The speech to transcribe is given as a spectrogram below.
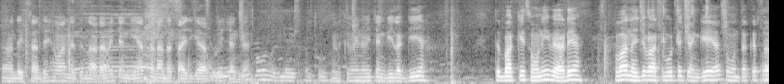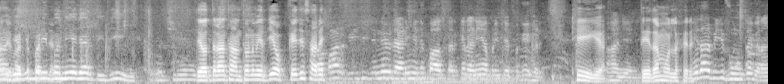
ਤਾਂ ਦੇਖ ਸਕਦੇ ਹਵਾਨੇ ਤੇ ਨਾੜਾਂ ਵੀ ਚੰਗੀਆਂ ਥਣਾ ਦਾ ਸਾਈਜ਼ ਗੈਪ ਵੀ ਚੰਗਾ। ਬਹੁਤ ਵਧੀਆ ਮਿਲਕ ਮੈਨੂੰ ਵੀ ਚੰਗੀ ਲੱਗੀ ਆ। ਤੇ ਬਾਕੀ ਸੋਹਣੀ ਵੈੜ ਆ। ਹਵਾਨੇ ਚ ਵੱਟ ਵੁੱਟ ਚੰਗੇ ਆ ਸੂਨ ਤੱਕ ਸਾਰੇ ਜੀ ਭਰ ਬੜੀ। ਬੰਨੀ ਹੈ ਯਾਰ ਅੱਛੀ ਨੇ ਤੇ ਉਤਰਾ ਥਾਂ ਤੁਹਾਨੂੰ ਵੀਰ ਜੀ ਓਕੇ ਜੇ ਸਾਰੇ? ਆਪਾਂ ਪੀਜੀ ਜਿੰਨੇ ਵੀ ਲੈਣੀ ਇੱਥੇ ਪਾਸ ਕਰਕੇ ਲੈਣੀ ਆਪਣੀ ਟਿੱਪ ਕੇ ਖੜੀ। ਠੀਕ ਆ। ਹਾਂਜੀ ਹਾਂਜੀ। ਤੇ ਇਹਦਾ ਮੁੱਲ ਫਿਰ? ਇਹਦਾ ਪੀਜੀ ਫੋਨ ਤੇ ਕਰਾਂ।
